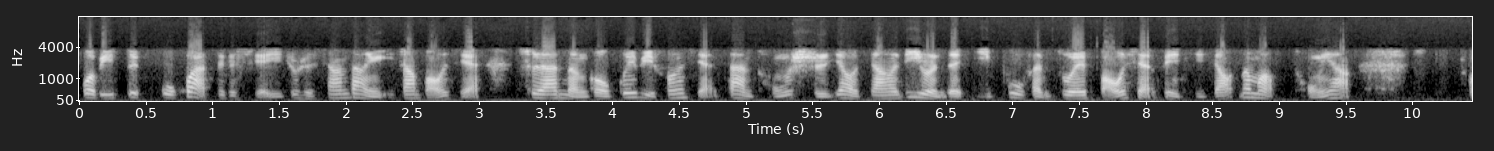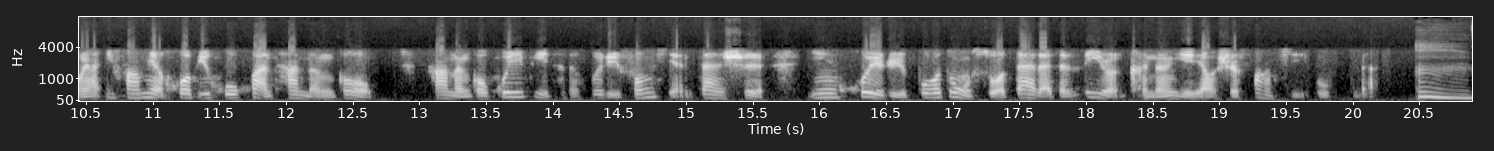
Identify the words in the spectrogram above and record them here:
货币兑互换这个协议就是相当于一张保险，虽然能够规避风险，但同时要将利润的一部分作为保险费提交。那么同样，同样一方面，货币互换它能够它能够规避它的汇率风险，但是因汇率波动所带来的利润，可能也要是放弃一部分的。嗯，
